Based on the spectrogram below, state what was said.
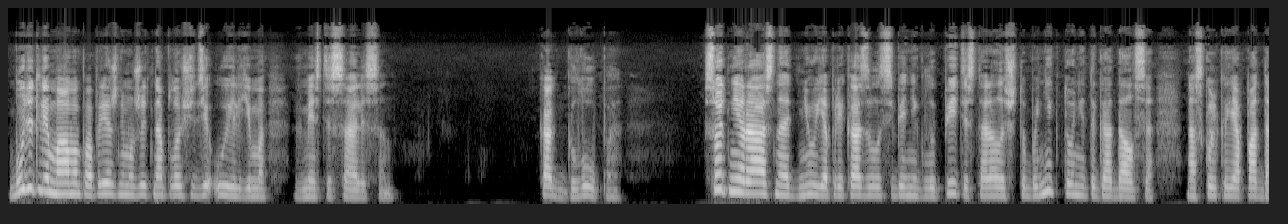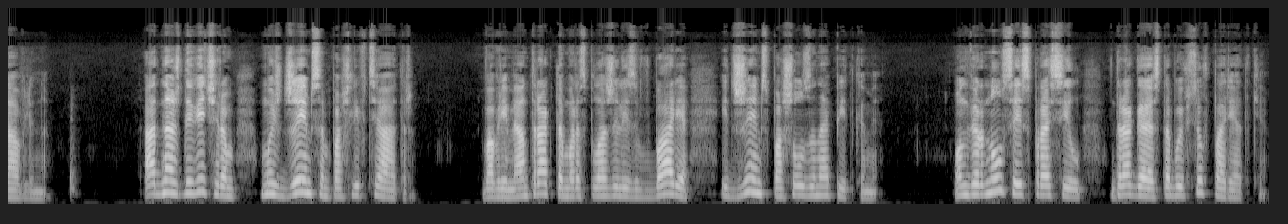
Будет ли мама по-прежнему жить на площади Уильяма вместе с Алисон? Как глупо! Сотни раз на дню я приказывала себе не глупить и старалась, чтобы никто не догадался, насколько я подавлена. Однажды вечером мы с Джеймсом пошли в театр. Во время антракта мы расположились в баре, и Джеймс пошел за напитками. Он вернулся и спросил, «Дорогая, с тобой все в порядке?»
